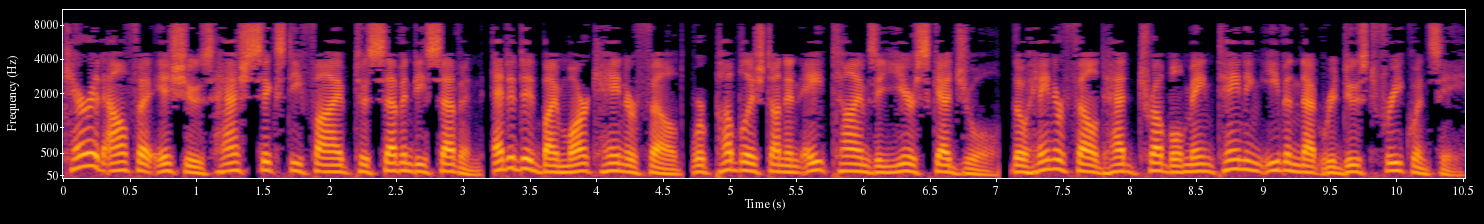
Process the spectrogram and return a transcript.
Carat Alpha issues hash 65 to 77, edited by Mark Hanerfeld, were published on an eight times a year schedule, though Hanerfeld had trouble maintaining even that reduced frequency.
